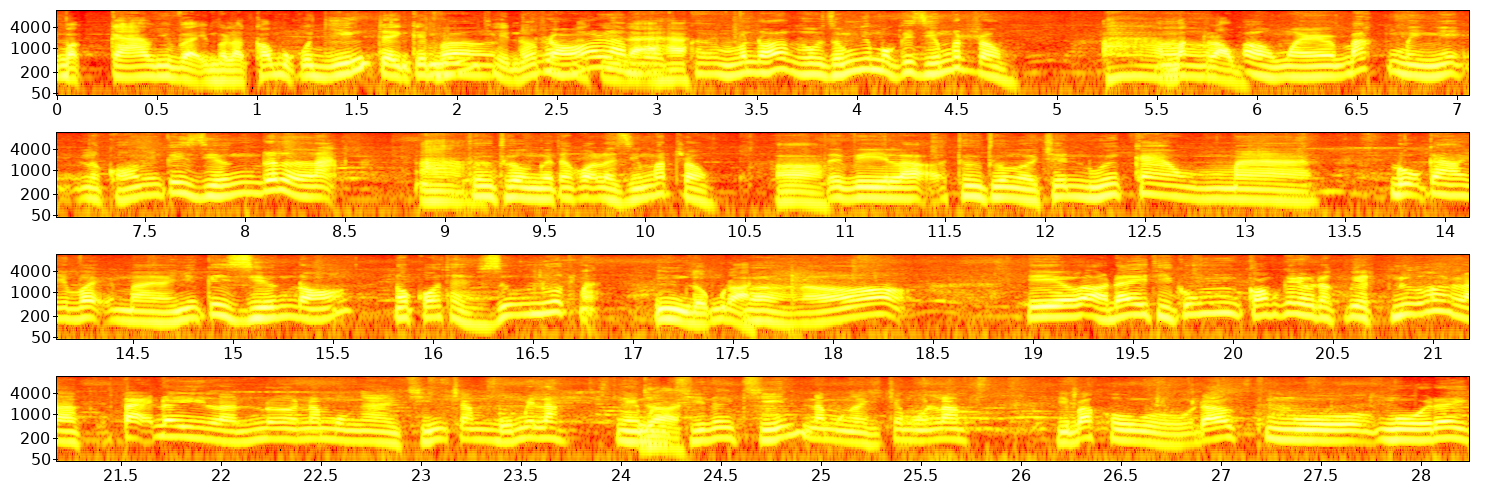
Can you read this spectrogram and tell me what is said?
bậc cao như vậy mà là có một cái giếng trên cái núi Vâng, thì nó rất đó là kỳ lạ một, là giống như một cái giếng mắt rồng À, Ờ, mắt rồng. ở ngoài bắc mình ấy là có những cái giếng rất là lạ À. thường thường người ta gọi là giếng mắt rồng À. tại vì là thường thường ở trên núi cao mà độ cao như vậy mà những cái giếng đó nó có thể giữ nước lại Ừ, đúng rồi. vâng đó thì ở đây thì cũng có một cái điều đặc biệt nữa là tại đây là năm 1945 ngày Rồi. 19 tháng 9 năm 1945 thì bác Hồ đã ngồi, ngồi đây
